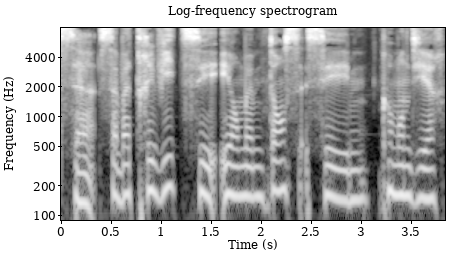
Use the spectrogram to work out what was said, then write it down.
ça, ça va très vite, et en même temps, c'est comment dire,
